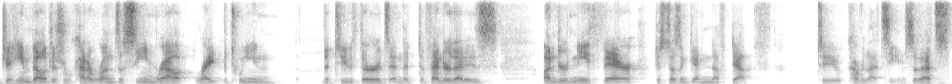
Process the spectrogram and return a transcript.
Jaheim Bell just kind of runs a seam route right between the two thirds, and the defender that is underneath there just doesn't get enough depth to cover that seam. So that's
